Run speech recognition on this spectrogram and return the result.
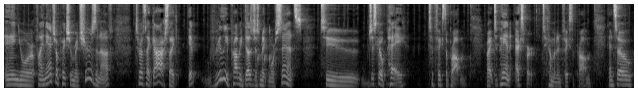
and your financial picture matures enough to where it's like, gosh, like it really probably does just make more sense to just go pay to fix the problem, right? To pay an expert to come in and fix the problem. And so,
